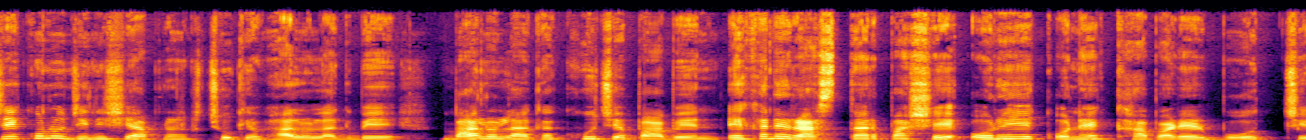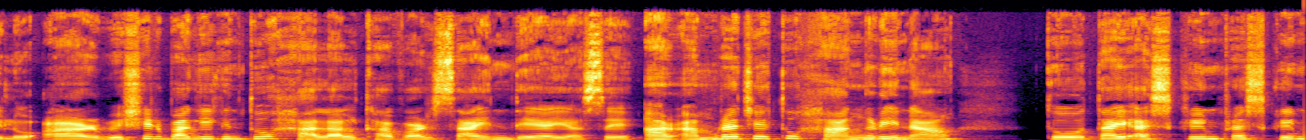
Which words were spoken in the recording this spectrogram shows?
যে কোনো জিনিসই আপনার চোখে ভালো লাগবে, ভালো লাগা খুঁজে পাবেন। এখানে রাস্তার পাশে অনেক অনেক খাবারের বোধ ছিল, আর বেশিরভাগই কিন্তু হালাল খাবার সাইন দেয়াই আছে। আর আমরা যেহেতু হাংরি না, তো তাই আইসক্রিম টাইসক্রিম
